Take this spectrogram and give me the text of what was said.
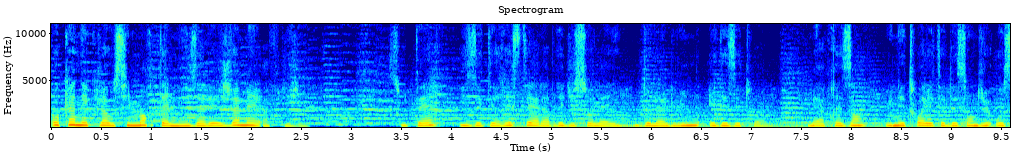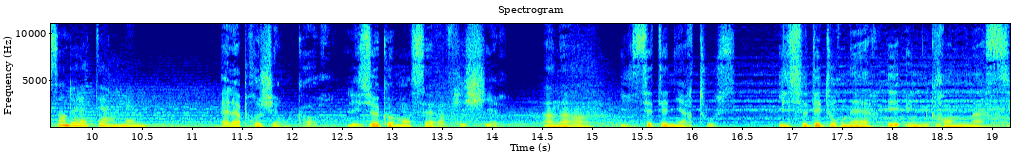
Aucun éclat aussi mortel ne les avait jamais affligés. Sous terre, ils étaient restés à l'abri du soleil, de la lune et des étoiles. Mais à présent, une étoile était descendue au sein de la terre même. Elle approchait encore. Les yeux commencèrent à fléchir. Un à un, ils s'éteignèrent tous. Ils se détournèrent et une grande masse,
